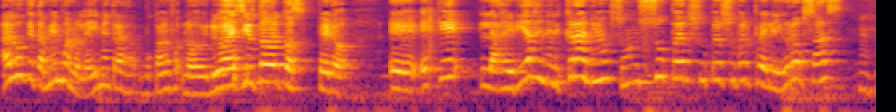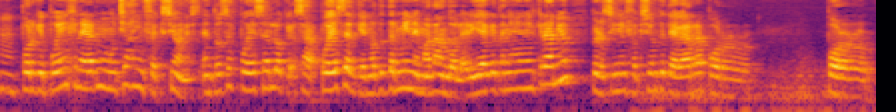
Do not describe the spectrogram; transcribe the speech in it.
Algo que también, bueno, leí mientras buscaba, lo, lo iba a decir todo el cos, pero eh, es que las heridas en el cráneo son súper, súper, súper peligrosas porque pueden generar muchas infecciones. Entonces puede ser lo que, o sea, puede ser que no te termine matando la herida que tenés en el cráneo, pero sí una infección que te agarra por, por,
